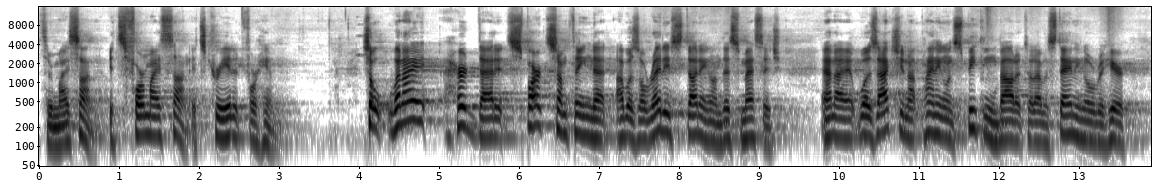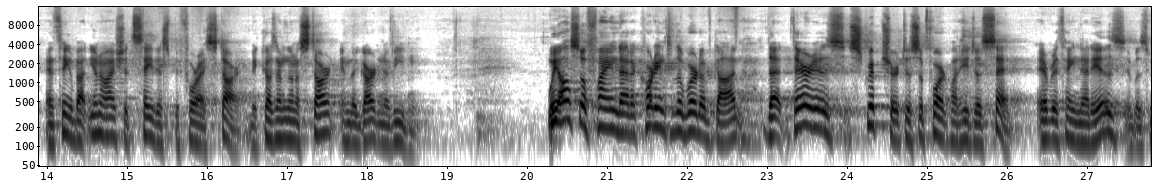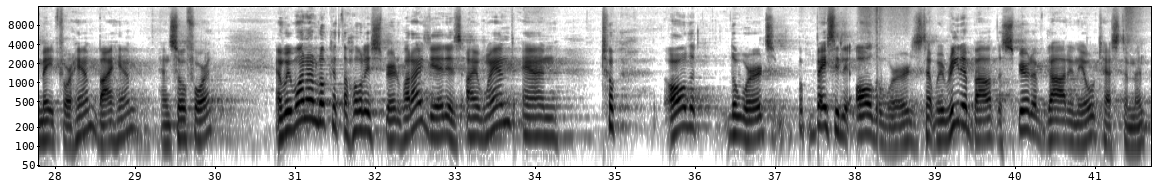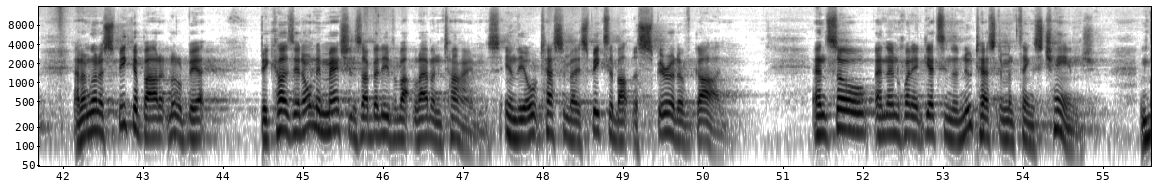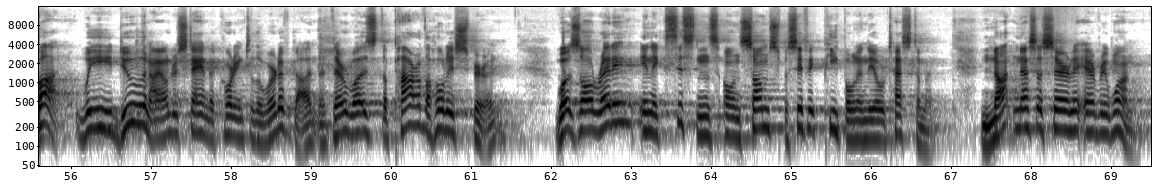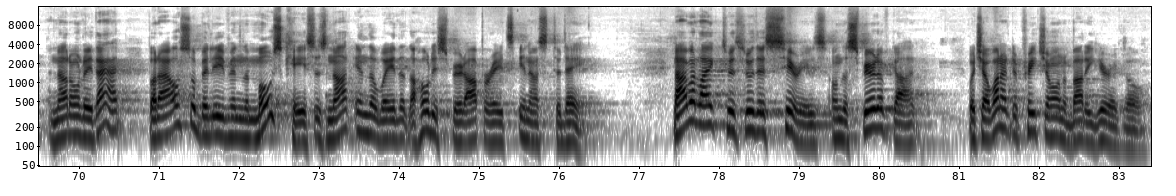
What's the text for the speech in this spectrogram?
through my son. It's for my son, it's created for him. So when I heard that, it sparked something that I was already studying on this message. And I was actually not planning on speaking about it till I was standing over here and thinking about, you know, I should say this before I start, because I'm going to start in the Garden of Eden. We also find that according to the Word of God, that there is scripture to support what he just said. Everything that is, it was made for him, by him, and so forth. And we want to look at the Holy Spirit. What I did is I went and took all the, the words, basically all the words that we read about the Spirit of God in the Old Testament, and I'm going to speak about it a little bit because it only mentions, I believe, about 11 times. In the Old Testament, it speaks about the Spirit of God. And so, and then when it gets in the New Testament, things change. But we do, and I understand according to the Word of God, that there was the power of the Holy Spirit was already in existence on some specific people in the Old Testament. Not necessarily everyone. Not only that, but I also believe in the most cases not in the way that the Holy Spirit operates in us today. Now, I would like to, through this series on the Spirit of God, which I wanted to preach on about a year ago,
